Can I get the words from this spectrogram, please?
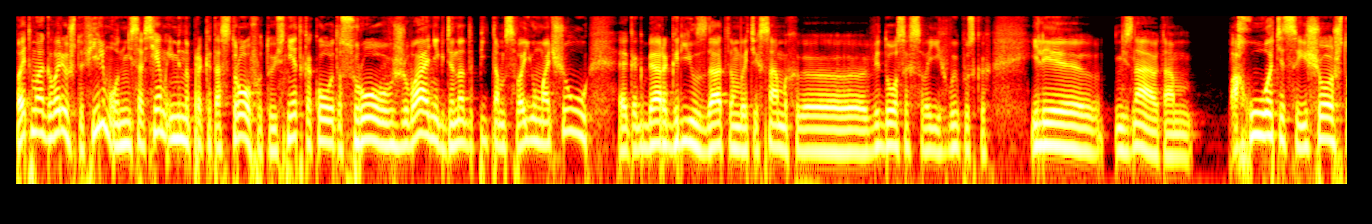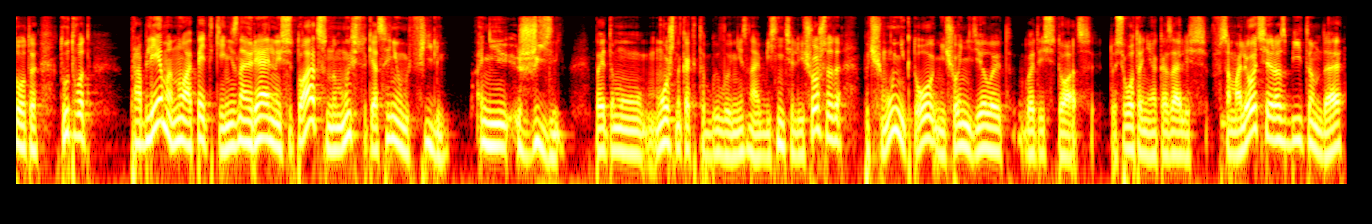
Поэтому я говорю, что фильм, он не совсем именно про катастрофу, то есть нет какого-то сурового выживания, где надо пить там свою мочу, э, как Биар Грилс, да, там в этих самых э, видосах своих выпусках, или, не знаю, там, охотиться, еще что-то. Тут вот проблема, ну, опять-таки, я не знаю реальную ситуацию, но мы все-таки оцениваем фильм, а не жизнь. Поэтому можно как-то было, не знаю, объяснить или еще что-то, почему никто ничего не делает в этой ситуации. То есть вот они оказались в самолете разбитом, да,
